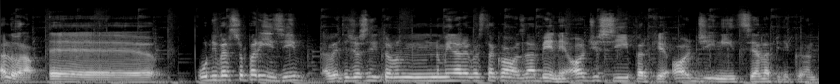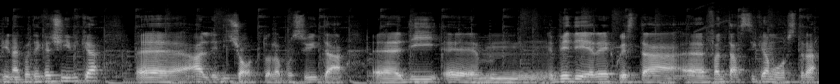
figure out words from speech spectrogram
Allora, eh, Universo Parisi? Avete già sentito nominare questa cosa? Bene, oggi sì, perché oggi inizia la Pinacoteca Civica eh, alle 18 la possibilità eh, di ehm, vedere questa eh, fantastica mostra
